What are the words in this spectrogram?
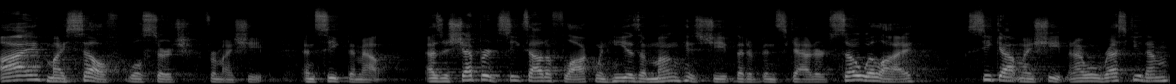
I myself will search for my sheep and seek them out. As a shepherd seeks out a flock when he is among his sheep that have been scattered, so will I seek out my sheep, and I will rescue them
